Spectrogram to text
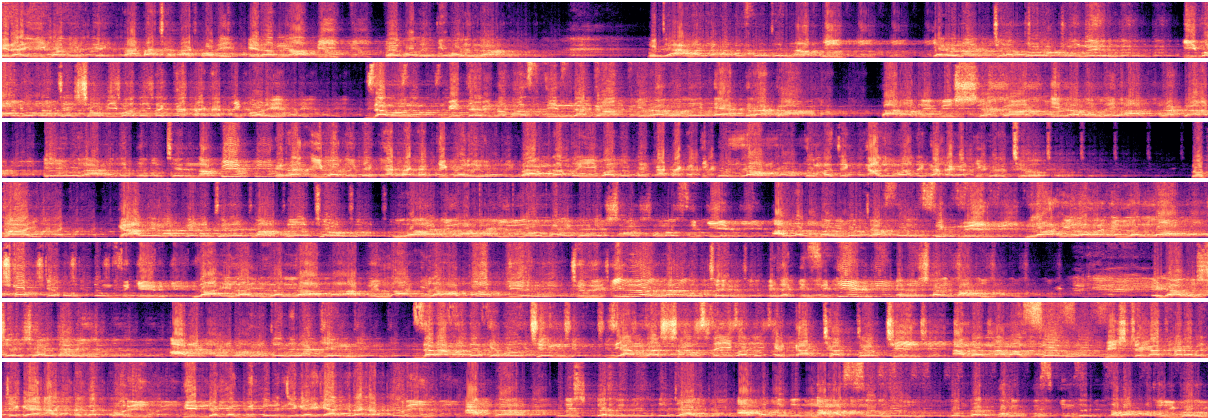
এরা ইবাদতকে কাটাছাটা করে। এরা নাপিত তাই বলে কি বলে না? বলছে, আহলে হাদিস হচ্ছে নাপিত কেননা যত রকমের ইবাদত আছে, সব ইবাদতে কাটাকাটি করে। যেমন নামাজ তিন এরা বলে এক বিশ এরা বলে আট রাকাত। এই বলে আমাদেরকে বলছে নাপিত এরা ইবাদতে কাটাকাটি করে। আমরা তো ইবাদতে কাটাকাটি করলাম। তোমরা যে কালেমাতে কাটাকাটি করেছ? কোথায়? কালেমা কেটেছে রে, বাদ দিয়েছ। লা ইলাহা ইল্লাল্লাহ এটা যে সবসময় জিকির। আল্লাহর নবী বলছে, আসলে জিকরি। লা ইলাহা ইল্লাল্লাহ, সবচেয়ে উত্তম জিকির। লা ইলাহা ইল্লাল্লাহ, আপনি লা ইলাহা বাদ দিয়ে শুধু ইল্লাল্লাহ করছেন, এটা কি জিকির? এটা শয়তানি। এটা অবশ্যই শয়তানি। আর একটা কথা জেনে রাখেন, যারা আমাদেরকে বলছেন যে আমরা সমস্ত ইবাদতকে কাটছাট করছি, আমরা নামাজ পড়ি, বিশ টাকা খারাপের জায়গায় আট টাকা করি তিন টাকার ভিতরে জায়গায় এক টাকা করি আমরা পরিষ্কার বলতে চাই, আমরা যদি নামাজ পড়ি, তোমরা গরিব মিসকিনদের খাবার চুরি করো।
